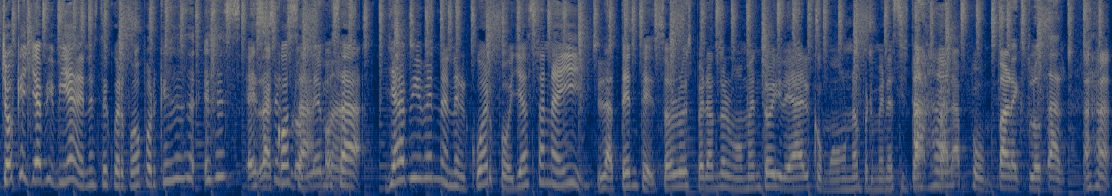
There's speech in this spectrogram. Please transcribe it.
yo que ya vivía en este cuerpo, porque esa es, esa es Ese la es cosa. problema. O sea, ya viven en el cuerpo, ya están ahí, latentes, solo esperando el momento ideal como una primera cita Ajá. para pum. para explotar. Ajá.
